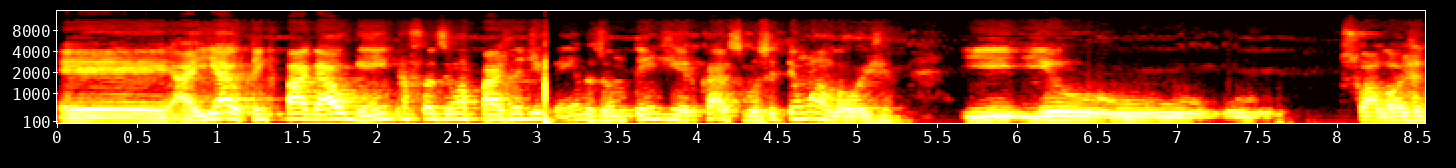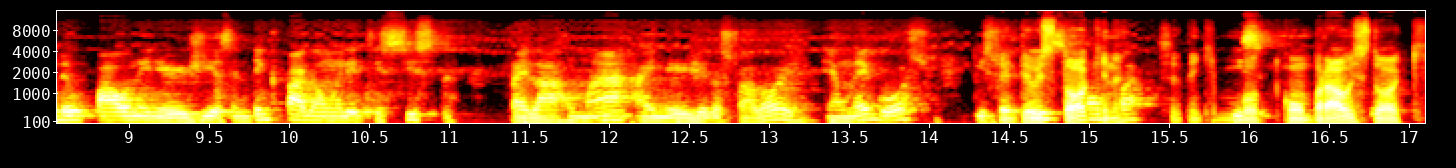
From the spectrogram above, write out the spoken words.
É, aí ah, eu tenho que pagar alguém para fazer uma página de vendas, eu não tenho dinheiro. Cara, se você tem uma loja e, e o, o, o, sua loja deu pau na energia, você não tem que pagar um eletricista para ir lá arrumar a energia da sua loja, é um negócio. Isso tem que ter o estoque, né? Você tem que isso, comprar o estoque.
